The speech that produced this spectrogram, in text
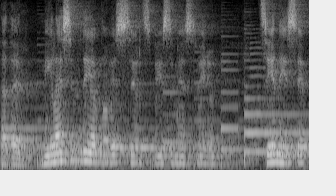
Tādēļ mīlēsim Dievu no visas sirds, bīsimies viņu, cienīsim,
